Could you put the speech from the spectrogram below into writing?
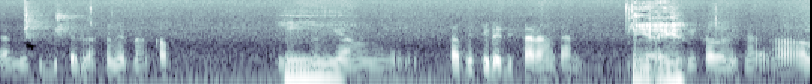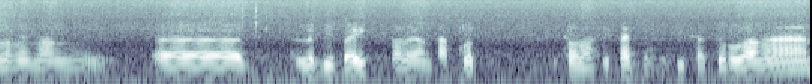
dan itu bisa langsung ditangkap itu Hmm. yang tapi tidak disarankan Iya, iya. jadi kalau kalau memang eh, lebih baik kalau yang takut isolasi saja di satu ruangan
